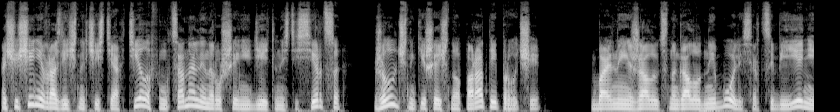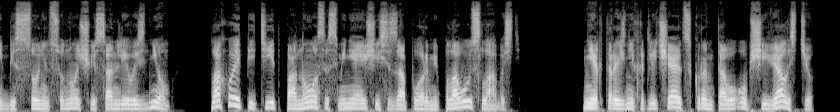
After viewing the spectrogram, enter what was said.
Ощущения в различных частях тела, функциональные нарушения деятельности сердца, желудочно-кишечного аппарата и прочее. Больные жалуются на голодные боли, сердцебиение, бессонницу ночью и сонливость днем, плохой аппетит, поносы, сменяющиеся запорами, половую слабость. Некоторые из них отличаются, кроме того, общей вялостью,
